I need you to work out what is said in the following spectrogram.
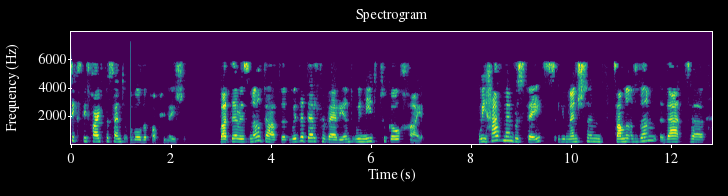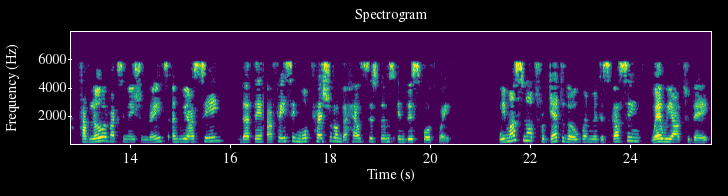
65% of all the population. But there is no doubt that with the Delta variant, we need to go higher. We have member states, you mentioned some of them, that uh, have lower vaccination rates, and we are seeing that they are facing more pressure on the health systems in this fourth wave. We must not forget, though, when we're discussing where we are today,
